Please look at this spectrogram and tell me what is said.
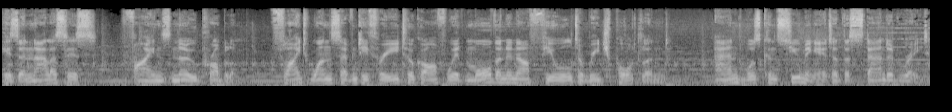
His analysis finds no problem. Flight 173 took off with more than enough fuel to reach Portland and was consuming it at the standard rate.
